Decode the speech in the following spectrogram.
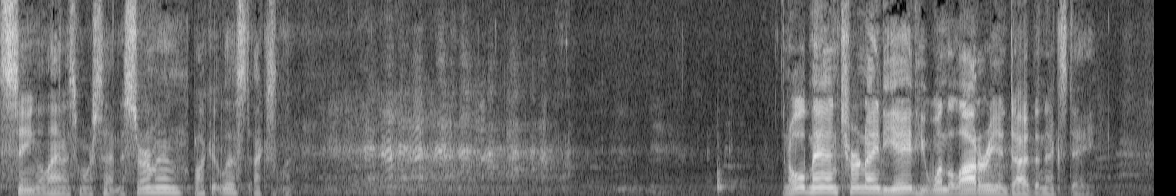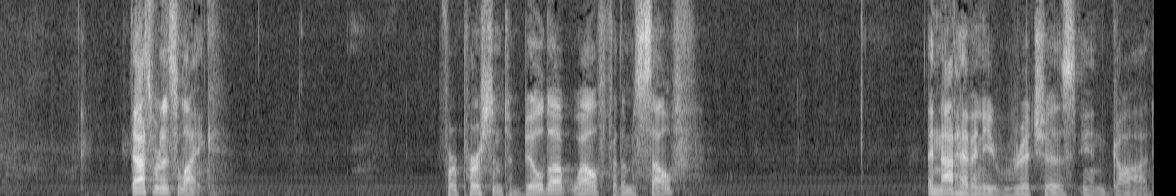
sing Alanis Morissette in a sermon, bucket list, excellent. An old man turned 98, he won the lottery and died the next day. That's what it's like for a person to build up wealth for themselves and not have any riches in God.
